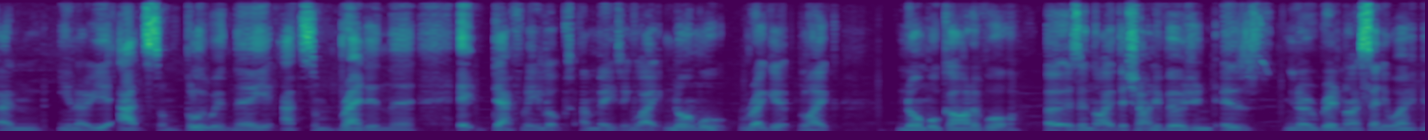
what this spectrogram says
and you know you add some blue in there, you add some red in there, it definitely looks amazing. Like normal regular like normal Gardevoir, uh, as in like the shiny version, is, you know, really nice anyway,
